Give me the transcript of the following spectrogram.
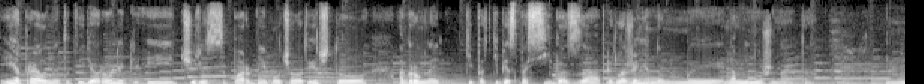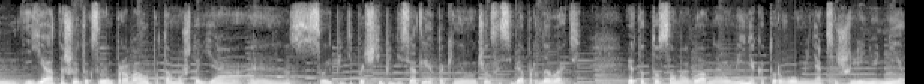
И отправил им этот видеоролик, и через пару дней получил ответ, что огромное типа тебе спасибо за предложение, но мы нам не нужно это я отношу это к своим провалам, потому что я э, свои почти 50 лет так и не научился себя продавать. Это то самое главное умение, которого у меня, к сожалению, нет,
